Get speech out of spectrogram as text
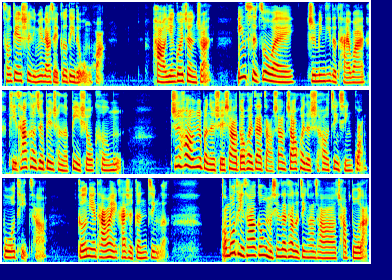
从电视里面了解各地的文化。好，言归正传。因此，作为殖民地的台湾，体操课就变成了必修科目。之后，日本的学校都会在早上朝会的时候进行广播体操。隔年，台湾也开始跟进了。广播体操跟我们现在跳的健康操差不多啦，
